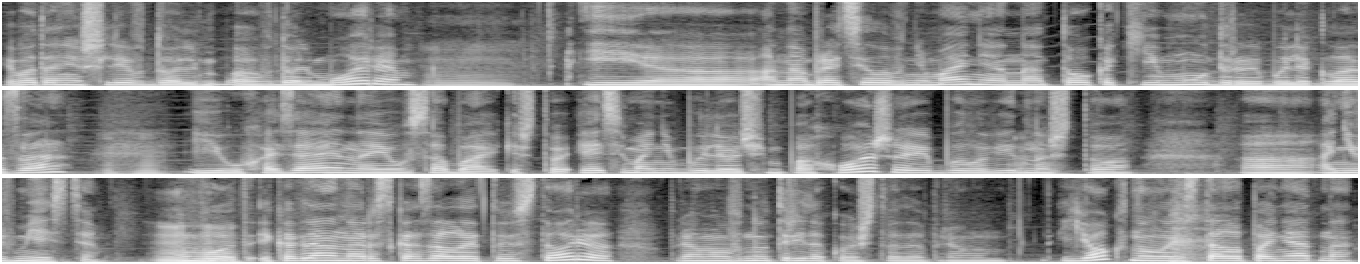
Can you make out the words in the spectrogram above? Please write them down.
И вот они шли вдоль, э, вдоль моря. Mm. И э, она обратила внимание на то, какие мудрые были глаза угу. и у хозяина, и у собаки, что этим они были очень похожи, и было видно, угу. что а, они вместе. Угу. Вот. И когда она рассказала эту историю, прямо внутри такое что-то прям ёкнуло, и стало понятно,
